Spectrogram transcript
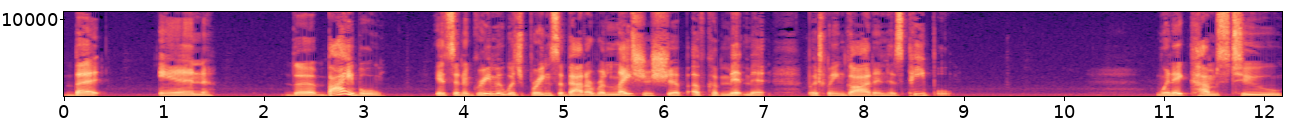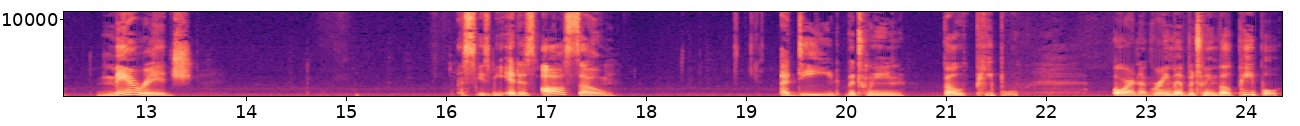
But in the Bible, it's an agreement which brings about a relationship of commitment between God and his people. When it comes to marriage, excuse me, it is also a deed between both people or an agreement between both people.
